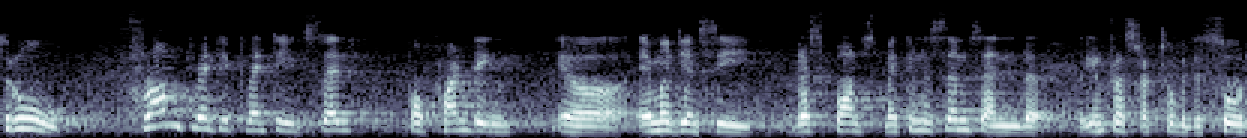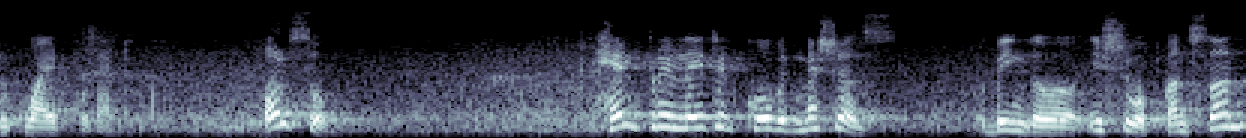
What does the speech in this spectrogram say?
through from 2020 itself for funding uh, emergency response mechanisms and uh, infrastructure which is so required for that. Also, health related COVID measures being the issue of concern,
